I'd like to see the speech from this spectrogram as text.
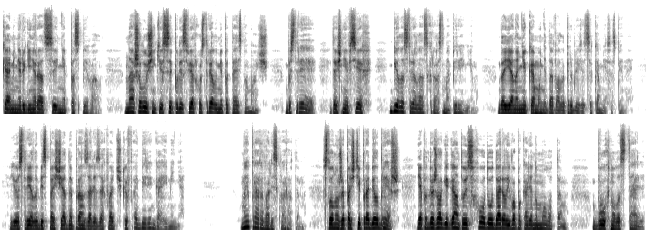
Камень регенерации не поспевал. Наши лучники сыпали сверху стрелами, пытаясь помочь. Быстрее, и точнее всех, била стрела с красным оперением. Даяна никому не давала приблизиться ко мне со спины. Ее стрелы беспощадно пронзали захватчиков, оберегая меня. Мы прорвались к воротам. Слон уже почти пробил брешь. Я подбежал к гиганту и сходу ударил его по колену молотом. Бухнула сталь,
